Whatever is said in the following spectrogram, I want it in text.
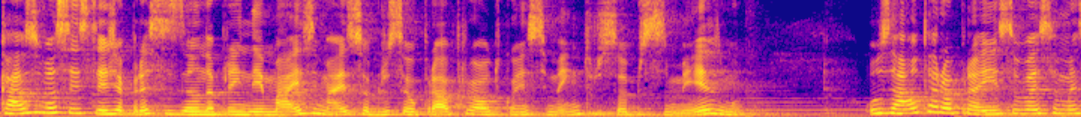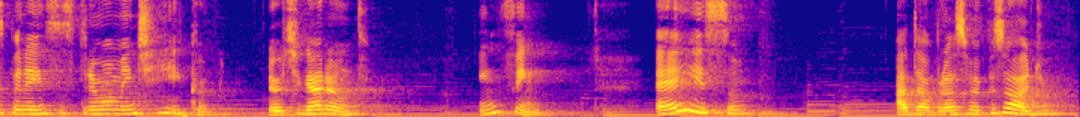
caso você esteja precisando aprender mais e mais sobre o seu próprio autoconhecimento sobre si mesmo, usar o tarô para isso vai ser uma experiência extremamente rica, eu te garanto. Enfim, é isso. Até o próximo episódio.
